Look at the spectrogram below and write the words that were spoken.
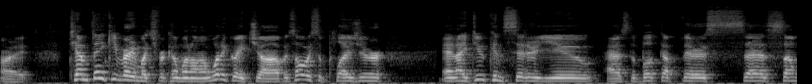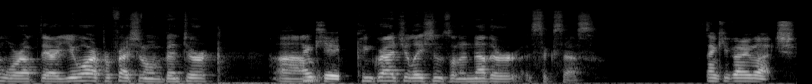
all right. Tim, thank you very much for coming on. What a great job! It's always a pleasure. And I do consider you, as the book up there says somewhere up there, you are a professional inventor. Um, Thank you. Congratulations on another success. Thank you very much.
